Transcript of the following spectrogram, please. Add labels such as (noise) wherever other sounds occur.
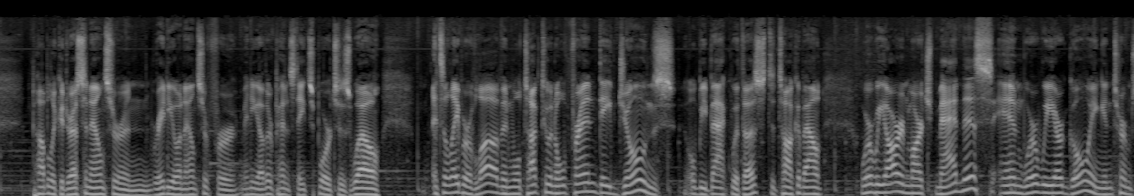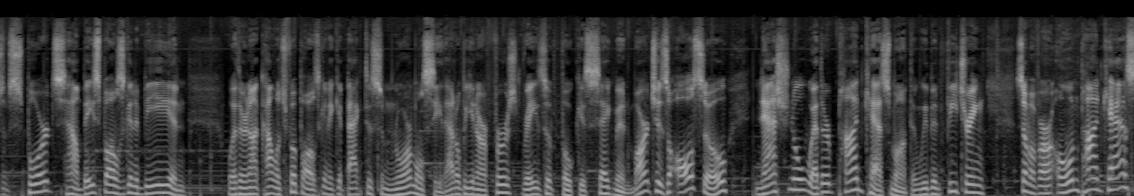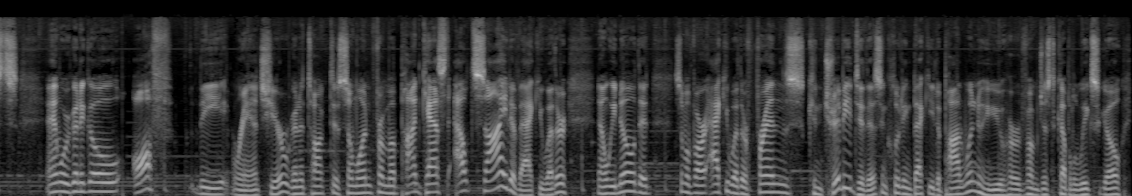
public address announcer and radio announcer for many other Penn State sports as well. It's a labor of love, and we'll talk to an old friend, Dave Jones, will be back with us to talk about where we are in March Madness and where we are going in terms of sports, how baseball is going to be, and whether or not college football is going to get back to some normalcy. That'll be in our first Rays of Focus segment. March is also National Weather Podcast Month, and we've been featuring some of our own podcasts, and we're going to go off the ranch here. We're going to talk to someone from a podcast outside of AccuWeather. Now, we know that some of our AccuWeather friends contribute to this, including Becky DePodwin, who you heard from just a couple of weeks ago.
